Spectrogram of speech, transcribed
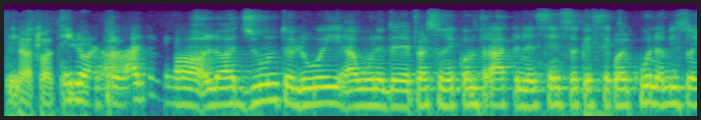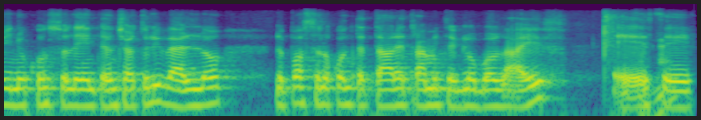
nella tua attività. E tra l'altro l'ho, l'ho, aggiunto lui a una delle persone contratte, nel senso che se qualcuno ha bisogno di un consulente a un certo livello lo possono contattare tramite Global Life e mm-hmm. se,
